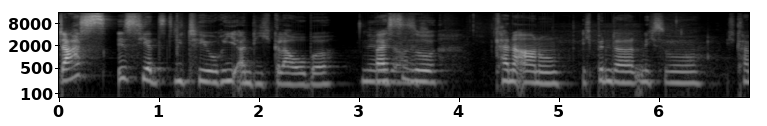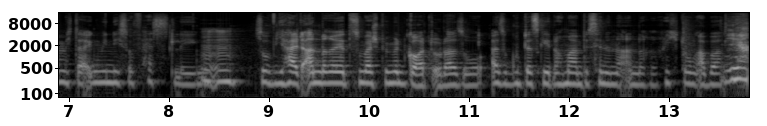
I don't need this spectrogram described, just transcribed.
das ist jetzt die Theorie, an die ich glaube. Nee, weißt du, so, keine Ahnung. Ich bin da nicht so, ich kann mich da irgendwie nicht so festlegen. Mhm. So wie halt andere jetzt zum Beispiel mit Gott oder so. Also gut, das geht noch mal ein bisschen in eine andere Richtung, aber Ja.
